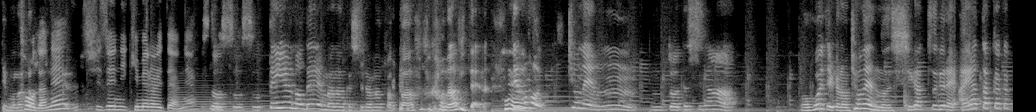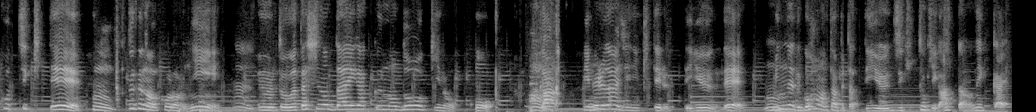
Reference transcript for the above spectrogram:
てもなかったそうだね。自然に決められたよね。そうそうそうっていうのでまあなんか知らなかったのかなみたいなでも去年、うん、と私が覚えてるかな去年の4月ぐらい綾鷹がこっち来てうん。すぐの頃に、うん。うん、と私の大学の同期の子がリベルダージに来てるっていうんで、うみんなでご飯を食べたっていう時期時があったのね一回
